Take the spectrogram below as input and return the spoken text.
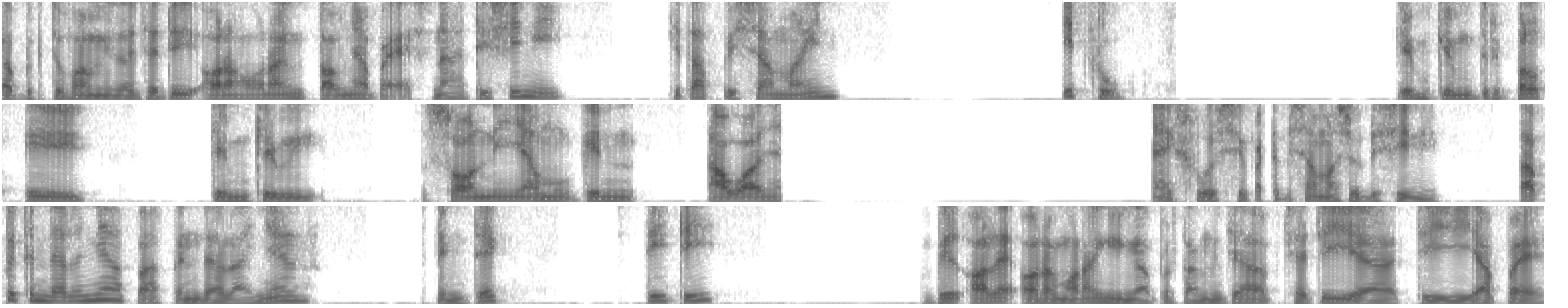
Nggak begitu familiar. Jadi orang-orang taunya PS. Nah di sini kita bisa main itu. Game-game triple A, game-game Sony yang mungkin awalnya eksklusif bisa masuk di sini. Tapi kendalanya apa? Kendalanya Steam Deck pasti diambil oleh orang-orang yang nggak bertanggung jawab. Jadi ya di apa ya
